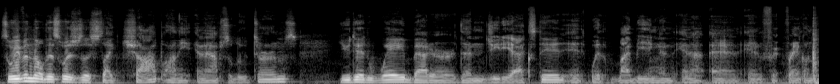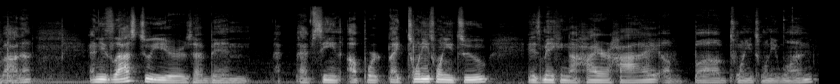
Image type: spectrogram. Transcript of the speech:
So even though this was just like chop on the, in absolute terms, you did way better than GDX did with by being in, in, in, in Franco Nevada. And these last two years have been have seen upward like 2022 is making a higher high above 2021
